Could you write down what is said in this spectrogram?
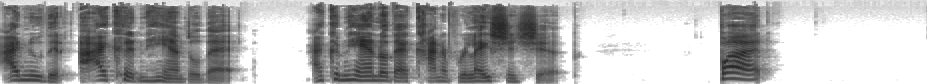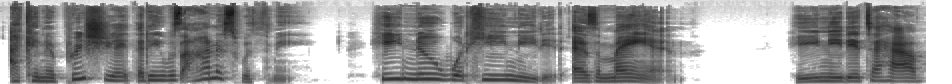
I knew that I couldn't handle that. I couldn't handle that kind of relationship. But I can appreciate that he was honest with me. He knew what he needed as a man. He needed to have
